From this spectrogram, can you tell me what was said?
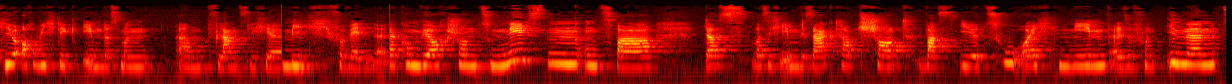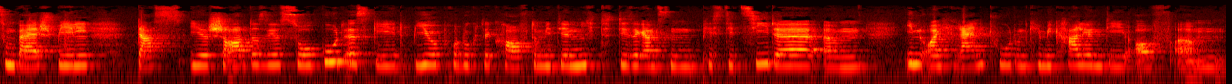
Hier auch wichtig eben, dass man ähm, pflanzliche Milch verwendet. Da kommen wir auch schon zum nächsten und zwar das, was ich eben gesagt habe, schaut, was ihr zu euch nehmt, also von innen zum Beispiel, dass ihr schaut, dass ihr so gut es geht Bioprodukte kauft, damit ihr nicht diese ganzen Pestizide ähm, in euch reintut und Chemikalien, die auf ähm,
